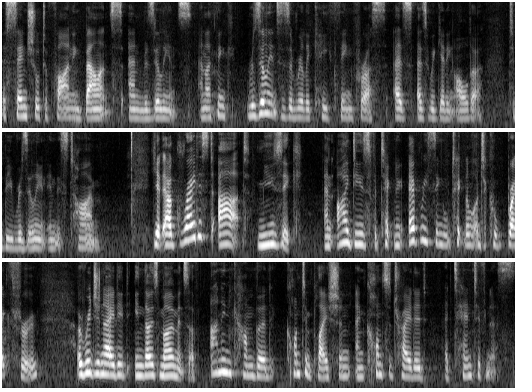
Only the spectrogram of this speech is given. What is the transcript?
essential to finding balance and resilience. And I think resilience is a really key thing for us as, as we're getting older to be resilient in this time. Yet, our greatest art, music, and ideas for every single technological breakthrough originated in those moments of unencumbered contemplation and concentrated attentiveness,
